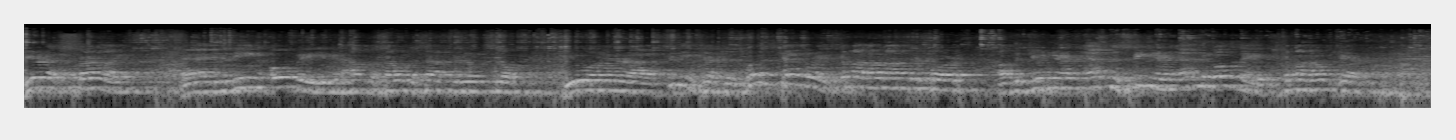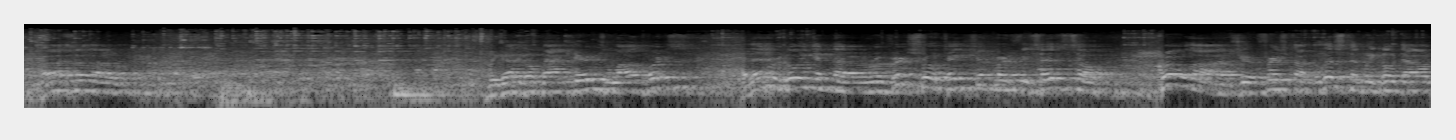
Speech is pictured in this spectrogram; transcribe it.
Vera Starlight and Nadine Obi. You're going to help us out this afternoon. So you are uh, singing judges. Women's categories, come on out on the floor of the junior and the senior and the golden age. Come on out here. Uh, so. We got to go back here to Wild Horse. And then we're going in uh, reverse rotation, Murphy says. So You're first on the list, and we go down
